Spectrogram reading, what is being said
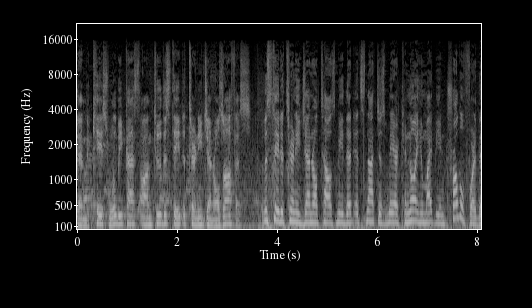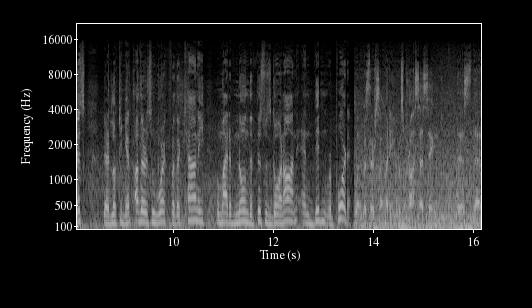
then the case will be passed on to the state attorney general's office. The state attorney general tells me that it's not just Mayor Kenoi who might be in trouble for this. They're looking at others who work for the county who might have known that this was going on and didn't report it. Was there somebody who was processing this that,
